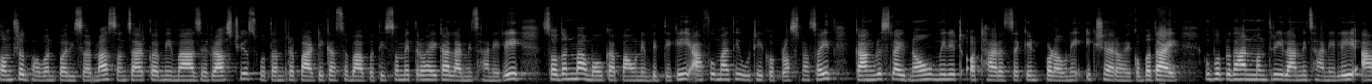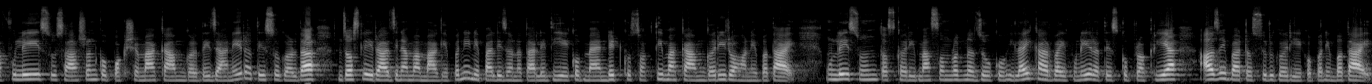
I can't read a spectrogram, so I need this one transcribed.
संसद भवन परिसरमा सञ्चारकर्मी माझ राष्ट्रिय स्वतन्त्र पार्टीका सभापति समेत रहेका लामिछानेले सदनमा मौका पाउने बित्तिकै आफूमाथि उठेको प्रश्नसहित काङ्ग्रेसलाई नौ मिनट अठार सेकेन्ड पढाउने इच्छा रहेको बताए। उपप्रधानमन्त्री लामिछानेले आफूले सुशासनको पक्षमा काम गर्दै जाने र त्यसो गर्दा जसले राजीनामा मागे पनि नेपाली जनताले दिएको म्यान्डेटको शक्तिमा काम गरिरहने बताए। उनले सुन तस्करीमा संलग्न जो कोहीलाई कारवाही हुने र त्यसको प्रक्रिया आजैबाट सुरु गरिएको पनि बताए।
